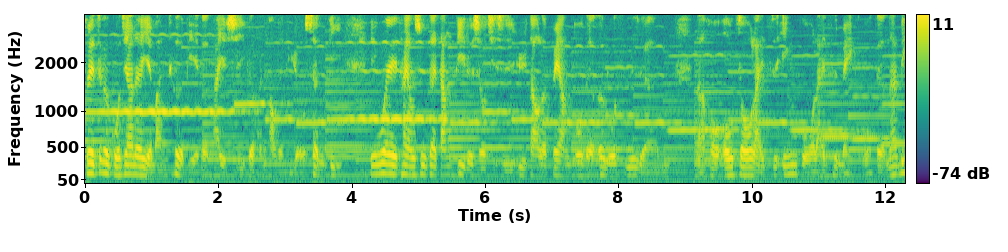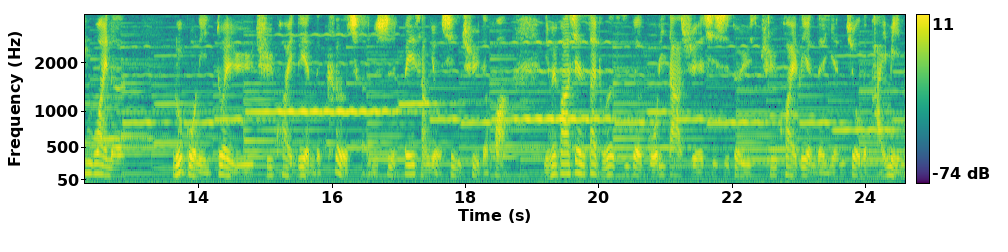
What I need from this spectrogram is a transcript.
所以这个国家呢也蛮特别的，它也是一个很好的旅游胜地。因为太阳树在当地的时候，其实遇到了非常多的俄罗斯人，然后欧洲来自英国、来自美国的。那另外呢，如果你对于区块链的课程是非常有兴趣的话，你会发现塞浦路斯的国立大学其实对于区块链的研究的排名，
